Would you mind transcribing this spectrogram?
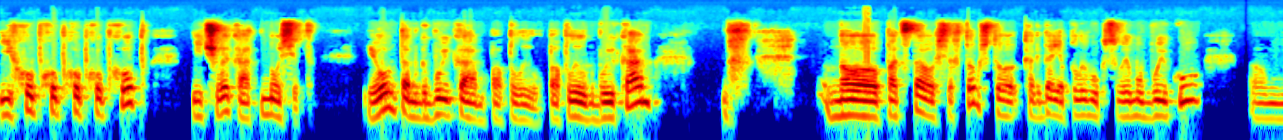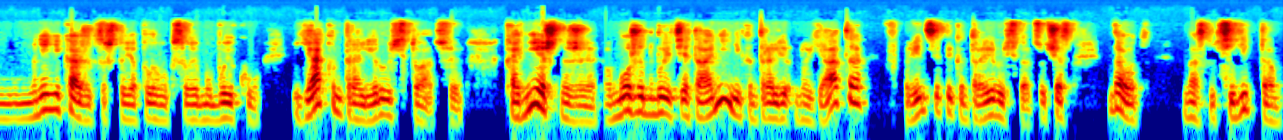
И хоп-хоп-хоп-хоп-хоп, и человека относит и он там к буйкам поплыл, поплыл к буйкам, но подстава вся в том, что когда я плыву к своему буйку, эм, мне не кажется, что я плыву к своему буйку. Я контролирую ситуацию. Конечно же, может быть, это они не контролируют, но я-то, в принципе, контролирую ситуацию. Сейчас, да, вот нас тут сидит там,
